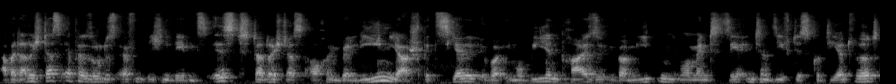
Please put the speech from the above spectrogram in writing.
Aber dadurch, dass er Person des öffentlichen Lebens ist, dadurch, dass auch in Berlin ja speziell über Immobilienpreise, über Mieten im Moment sehr intensiv diskutiert wird,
